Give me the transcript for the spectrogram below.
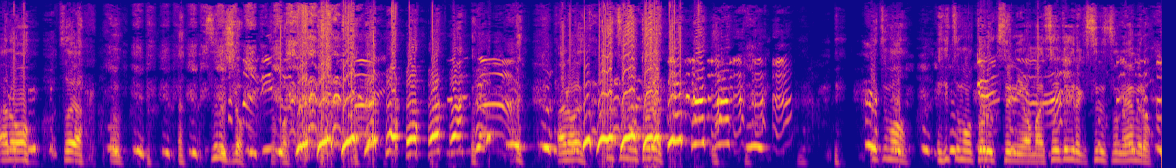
あの、そうや、うん、するしろ。あの、いつも取れ。いつも、いつも取るくせにお前、そういう時だけスルするのやめろ。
